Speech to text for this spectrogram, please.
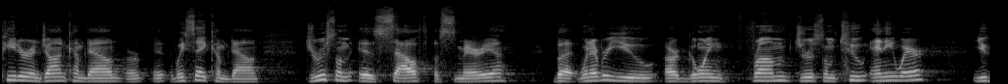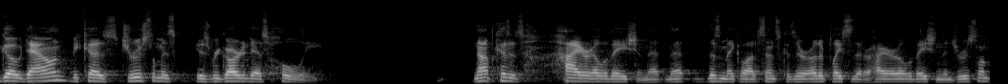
Peter and John come down, or uh, we say come down. Jerusalem is south of Samaria, but whenever you are going from Jerusalem to anywhere, you go down because Jerusalem is, is regarded as holy. Not because it's higher elevation. That, that doesn't make a lot of sense because there are other places that are higher elevation than Jerusalem.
